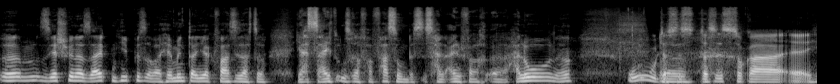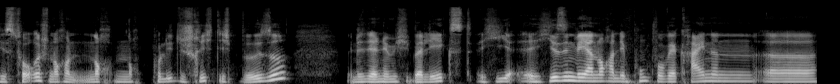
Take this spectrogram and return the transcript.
ähm, sehr schöner Seitenhieb ist, aber Hammond dann ja quasi sagte, ja, seit unserer Verfassung, das ist halt einfach äh, Hallo, ne? Oh, das äh, ist das ist sogar äh, historisch noch noch noch politisch richtig böse. Wenn du dir nämlich überlegst, hier, äh, hier sind wir ja noch an dem Punkt, wo wir keinen äh,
